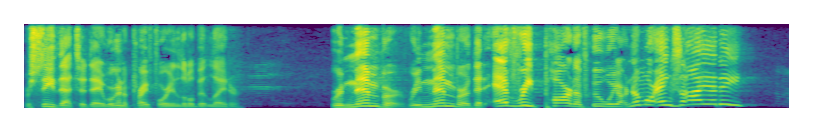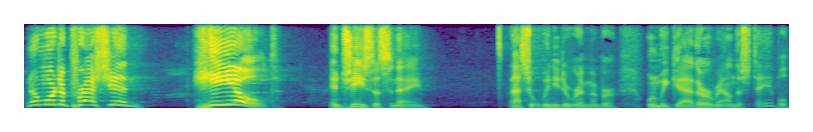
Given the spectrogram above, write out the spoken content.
Receive that today. We're gonna pray for you a little bit later. Remember, remember that every part of who we are, no more anxiety, no more depression, healed in Jesus' name. That's what we need to remember when we gather around this table.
